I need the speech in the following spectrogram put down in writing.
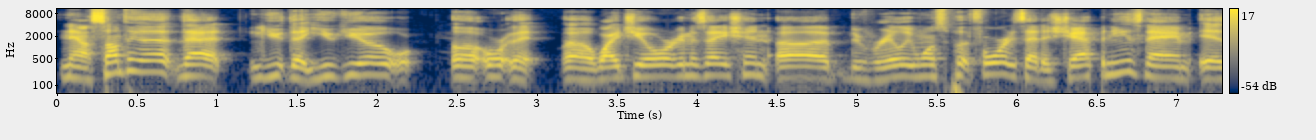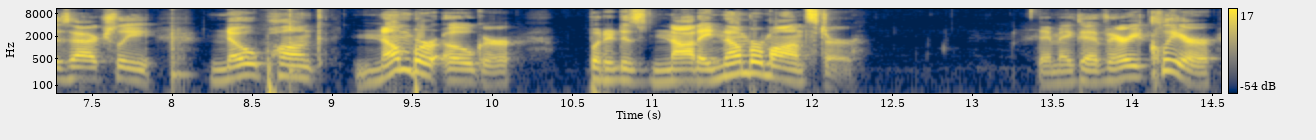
Now, something that that you that Yu-Gi-Oh uh, or that uh, YGO organization uh really wants to put forward is that its Japanese name is actually no punk number ogre, but it is not a number monster. They make that very clear.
